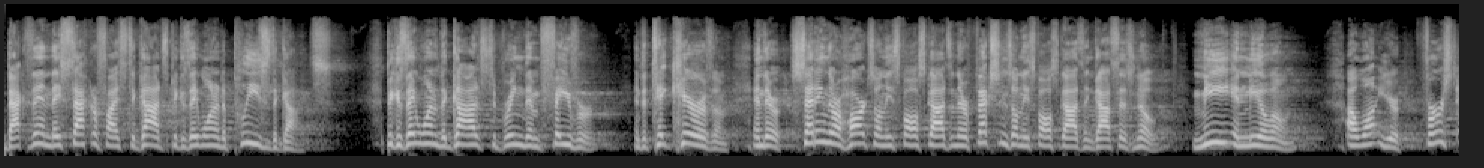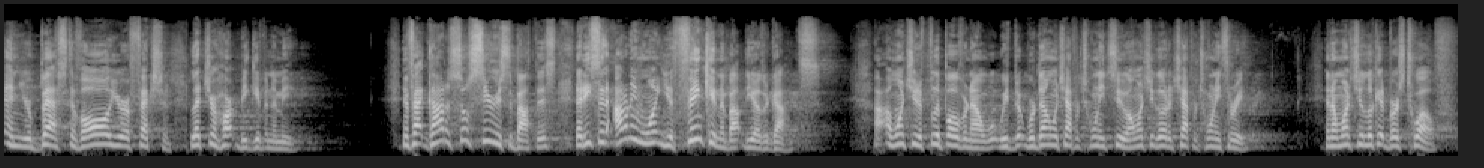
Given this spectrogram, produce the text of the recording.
Back then, they sacrificed to gods because they wanted to please the gods, because they wanted the gods to bring them favor and to take care of them. And they're setting their hearts on these false gods and their affections on these false gods. And God says, No, me and me alone. I want your first and your best of all your affection. Let your heart be given to me. In fact, God is so serious about this that He said, I don't even want you thinking about the other gods. I want you to flip over now. We're done with chapter 22. I want you to go to chapter 23. And I want you to look at verse 12.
